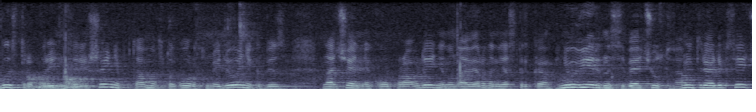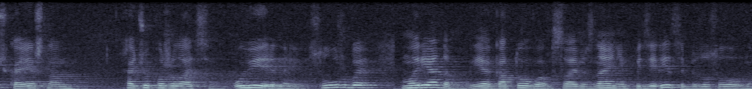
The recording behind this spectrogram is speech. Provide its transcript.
быстро принятое решение, потому что город-миллионник без начальника управления, ну, наверное, несколько неуверенно себя чувствует. Дмитрию Алексеевичу, конечно, Хочу пожелать уверенной службы. Мы рядом, я готова своим знанием поделиться, безусловно.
